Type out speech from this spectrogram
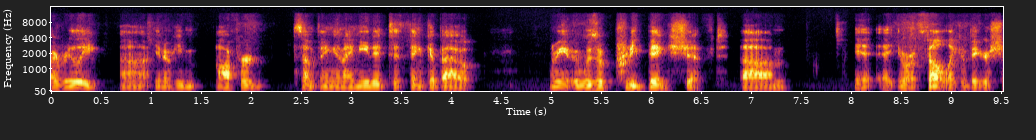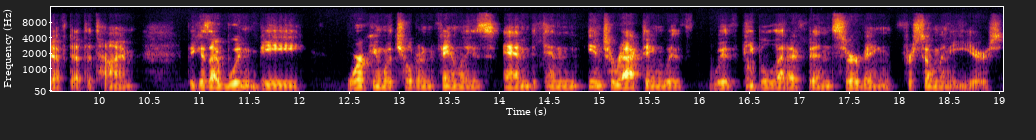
I really, uh, you know, he offered something, and I needed to think about. I mean, it was a pretty big shift, um, it, or it felt like a bigger shift at the time, because I wouldn't be working with children and families and and interacting with with people that I've been serving for so many years.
